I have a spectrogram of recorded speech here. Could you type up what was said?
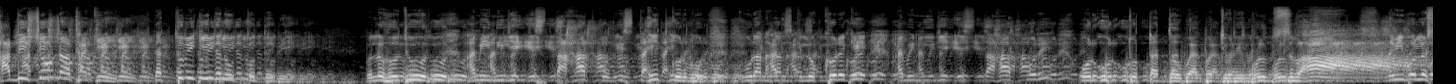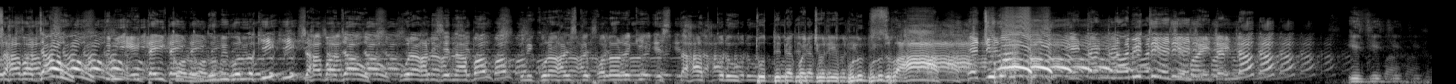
হাদিসও না থাকে তা তুমি কি উত্তর দেবে? বলল হুজুর আমি নিজে ইস্তাহাত করব ইস্তাহিত করব। কুরআন হাদিসকে লক্ষ্য রেখে আমি নিজে ইস্তাহাত করে ওর ওর উত্তরটা দেবো একবার জোরে বল সুবহান নবী বলল সাহাবা যাও তুমি এটাই করো। নবী বলল কি? সাহাবা যাও কুরআন হাদিসে না পাও তুমি কুরআন হাদিসকে ফলো রেখে ইস্তাহাত করে উত্তর দেবে একবার জোরে বলুন সুবহান এ যুবক এটার নামই তো এজমা এটার নাম ইজমা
